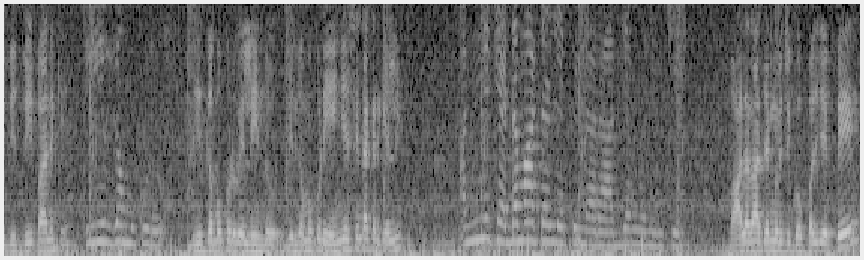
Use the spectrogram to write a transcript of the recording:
ద్వీ- ద్వీపానికి? దీర్ఘముఖుడు. దీర్ఘముఖుడు వెళ్ళిండు. దీర్ఘముఖుడు ఏం చేసిండు అక్కడికి వెళ్ళి? అన్ని చెడ్డ మాటలు చెప్పిండు ఆ రాజ్యం గురించి. వాళ్ళ రాజ్యం గురించి గొప్పలు చెప్పి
